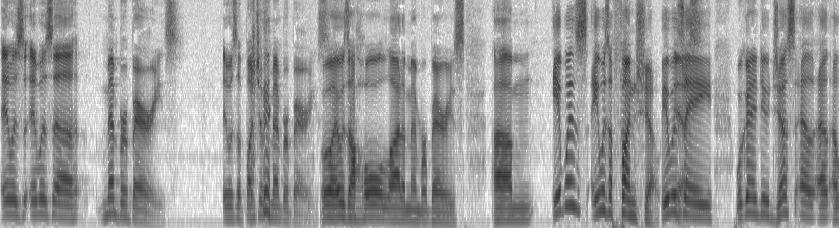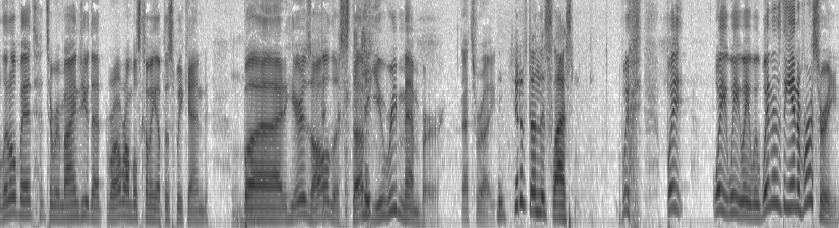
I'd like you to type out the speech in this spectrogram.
It was it was uh, member berries. It was a bunch of member berries. well, it was a whole lot of member berries. Um, it was it was a fun show. It was Yes. a. We're gonna do just a, a, a little bit to remind you that Royal Rumble's coming up this weekend. Mm-hmm. But here's all the stuff they- you remember. That's right. They should have done this last week. Wait, wait, wait, wait, wait. When is the anniversary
